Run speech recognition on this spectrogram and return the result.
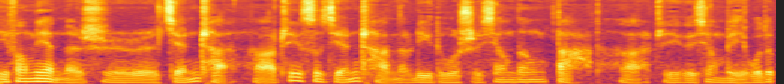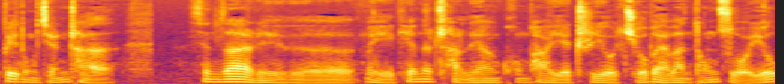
一方面呢是减产啊，这次减产的力度是相当大的啊。这个像美国的被动减产，现在这个每天的产量恐怕也只有九百万桶左右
